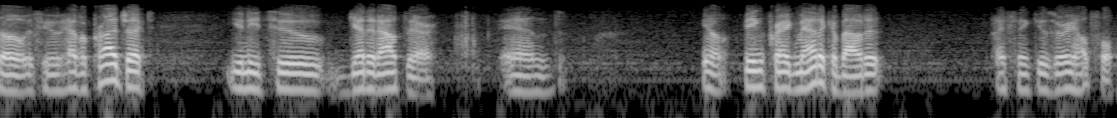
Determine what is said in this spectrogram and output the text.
So if you have a project, you need to get it out there and you know, being pragmatic about it I think is very helpful.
